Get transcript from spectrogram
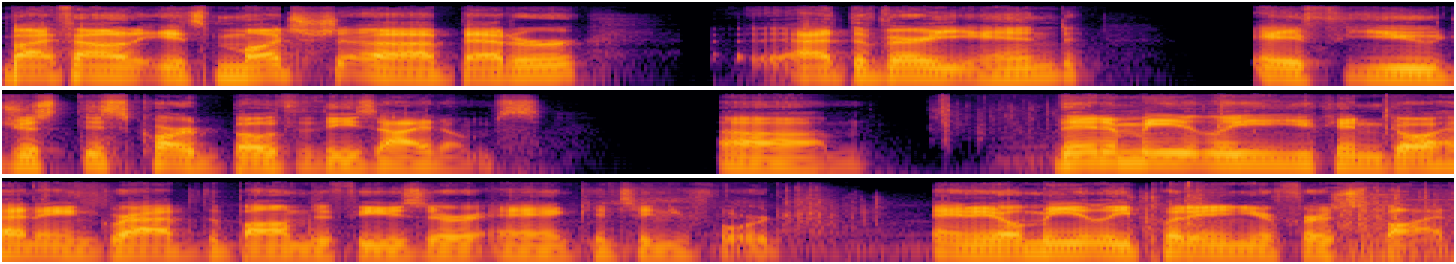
But I found it's much uh, better at the very end if you just discard both of these items. Um, then immediately you can go ahead and grab the bomb diffuser and continue forward. And it'll immediately put it in your first spot.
